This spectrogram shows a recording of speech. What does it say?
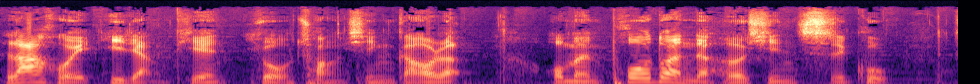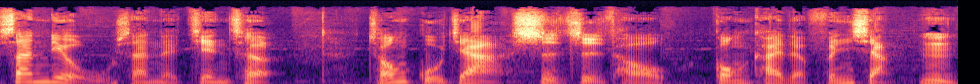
拉回一两天又创新高了。我们波段的核心持股三六五三的建测，从股价四字头公开的分享，嗯，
